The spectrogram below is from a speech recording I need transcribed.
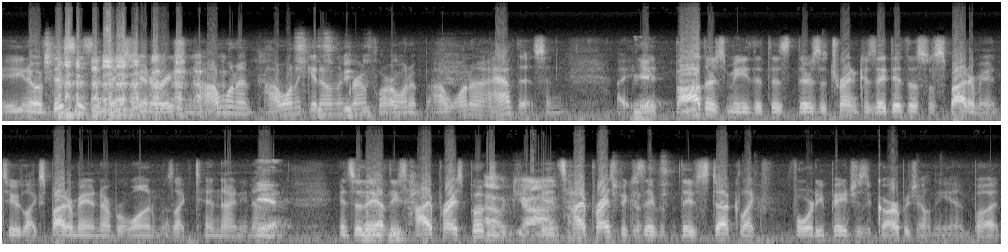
you know, if this is the next generation, I want to. I want to get on the ground floor. I want to. I want to have this, and I, Yeah. it bothers me that this there's a trend because they did this with Spider-Man too. Like Spider-Man number one was like ten ninety nine. Yeah. And so they have these high priced books. Oh, God. And it's high priced because they've they've stuck like forty pages of garbage on the end. But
